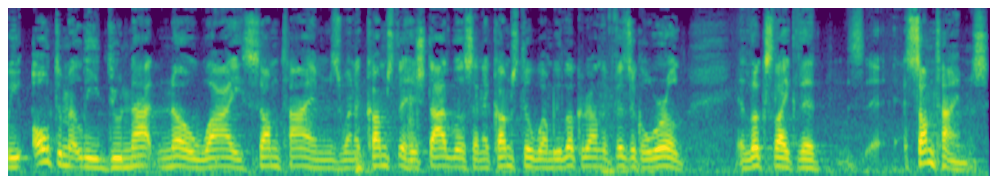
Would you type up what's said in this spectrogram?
we ultimately do not know why sometimes when it comes to hishtadlus and it comes to when we look around the physical world, it looks like that sometimes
